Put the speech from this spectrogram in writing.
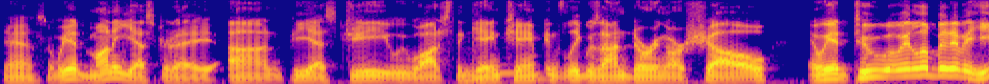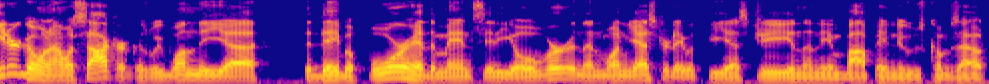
Yeah, so we had money yesterday on PSG. We watched the game. Mm. Champions League was on during our show, and we had two. We had a little bit of a heater going on with soccer because we won the uh, the day before, had the Man City over, and then won yesterday with PSG, and then the Mbappe news comes out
